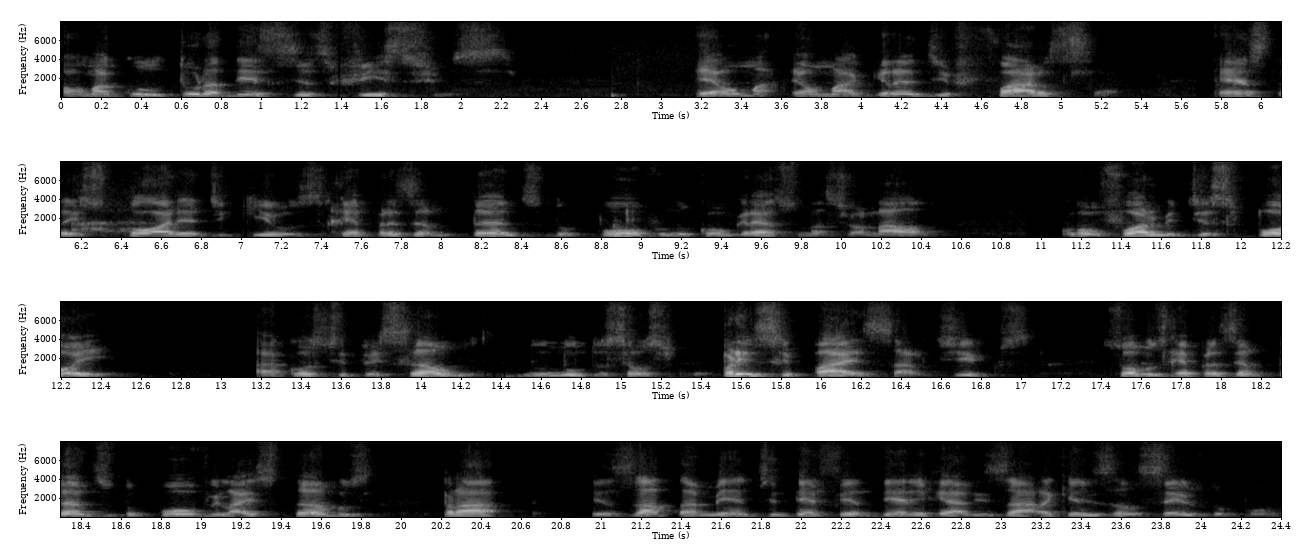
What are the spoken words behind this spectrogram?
há uma cultura desses vícios é uma, é uma grande farsa esta história de que os representantes do povo no Congresso Nacional, conforme dispõe a Constituição, num dos seus principais artigos, somos representantes do povo e lá estamos para exatamente defender e realizar aqueles anseios do povo.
